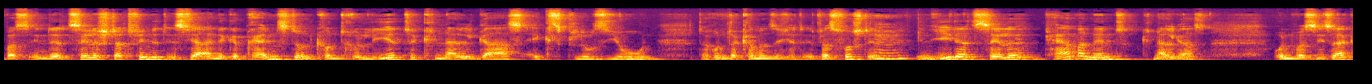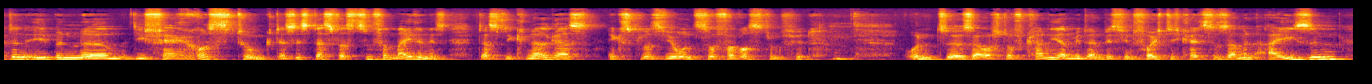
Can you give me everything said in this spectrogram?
Was in der Zelle stattfindet, ist ja eine gebremste und kontrollierte Knallgasexplosion. Darunter kann man sich etwas vorstellen. Mhm. In jeder Zelle permanent Knallgas. Und was Sie sagten, eben ähm, die Verrostung, das ist das, was zu vermeiden ist, dass die Knallgasexplosion zur Verrostung führt. Mhm. Und äh, Sauerstoff kann ja mit ein bisschen Feuchtigkeit zusammen Eisen,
